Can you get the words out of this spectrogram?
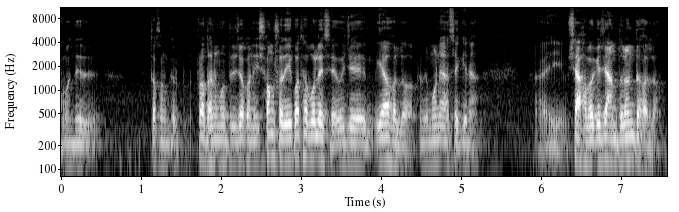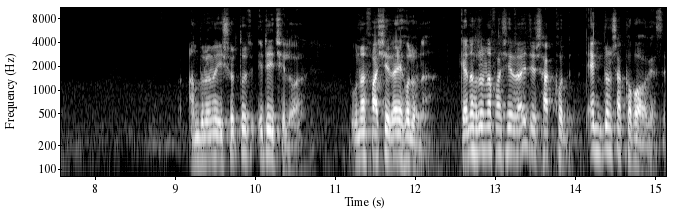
আমাদের তখনকার প্রধানমন্ত্রী যখন এই সংসদে এই কথা বলেছে, ওই যে ইয়া হলো, আপনাদের মনে আছে কিনা? এই শাহবাগে যে আন্দোলনটা হলো, আন্দোলনের ইস্যু তো এটাই ছিল আর। ওনার ফাঁসির রায় হলো না। কেন হলো না ফাঁসির রায়? যে সাক্ষ্য, একজন সাক্ষ্য পাওয়া গেছে,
